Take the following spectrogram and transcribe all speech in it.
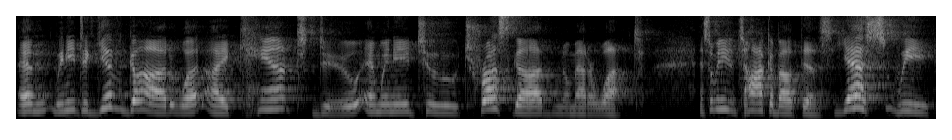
And we need to give God what I can't do, and we need to trust God no matter what. And so we need to talk about this. Yes, we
